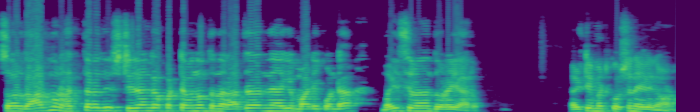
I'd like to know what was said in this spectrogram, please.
ಸಾವಿರದ ಆರುನೂರ ಹತ್ತರಲ್ಲಿ ಶ್ರೀರಂಗಪಟ್ಟಣವನ್ನು ತನ್ನ ರಾಜಧಾನಿಯಾಗಿ ಮಾಡಿಕೊಂಡ ಮೈಸೂರಿನ ದೊರೆ ಯಾರು? ಅಲ್ಟಿಮೇಟ್ ಕ್ವಶನ್ ಹೇಳಿ ನೋಡೋಣ.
